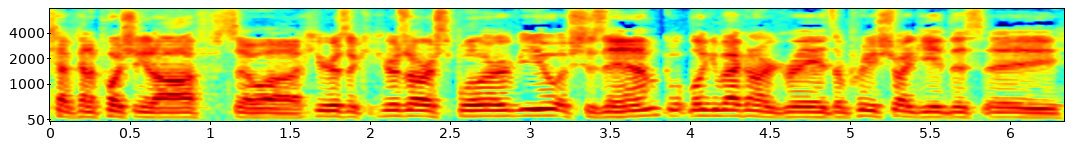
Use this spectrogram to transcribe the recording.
kept kind of pushing it off. So uh, here's a here's our spoiler review of Shazam. Looking back on our grades, I'm pretty sure I gave this a.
